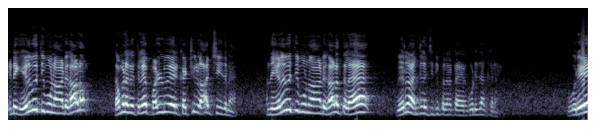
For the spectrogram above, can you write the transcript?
இன்றைக்கு எழுபத்தி மூணு ஆண்டு காலம் தமிழகத்திலே பல்வேறு கட்சிகள் ஆட்சி செய்தன. அந்த எழுபத்தி மூணு ஆண்டு காலத்தில் வெறும் அஞ்சு லட்சத்தி பதினெட்டாயிரம் கோடி தான் கடன் ஒரே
